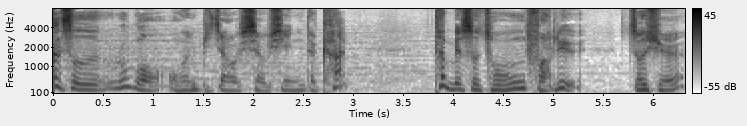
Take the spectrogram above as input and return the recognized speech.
但是，如果我们比较小心的看，特别是从法律、哲学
